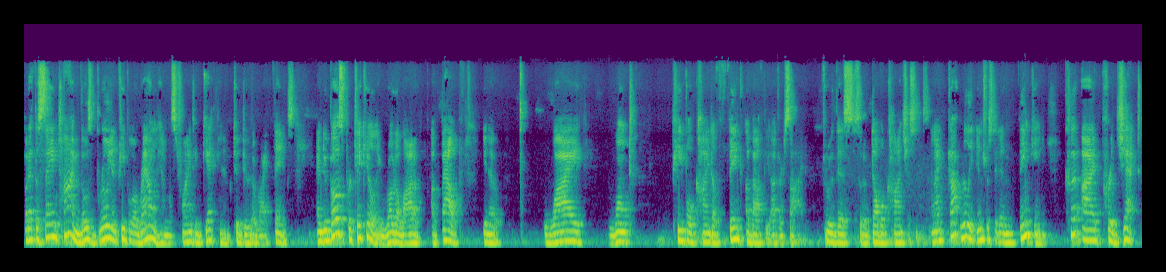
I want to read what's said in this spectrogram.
but at the same time, those brilliant people around him was trying to get him to do the right things. And Du Bois particularly wrote a lot of, about, you know, why won't people kind of think about the other side through this sort of double consciousness? And I got really interested in thinking, could I project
